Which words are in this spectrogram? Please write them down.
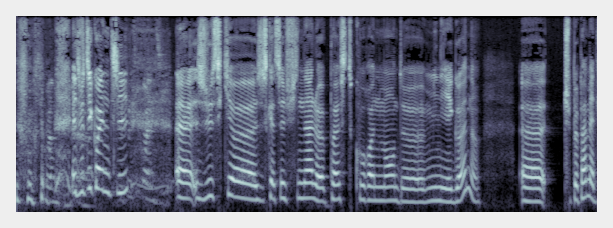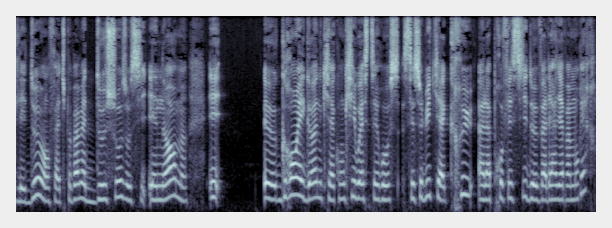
et Tutti Quanti euh, jusqu'à jusqu'à ce final post couronnement de Mini Aegon. Euh, tu peux pas mettre les deux en fait. Tu peux pas mettre deux choses aussi énormes. Et euh, Grand Aegon qui a conquis Westeros, c'est celui qui a cru à la prophétie de Valyria va mourir?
